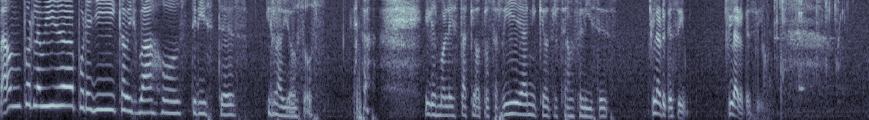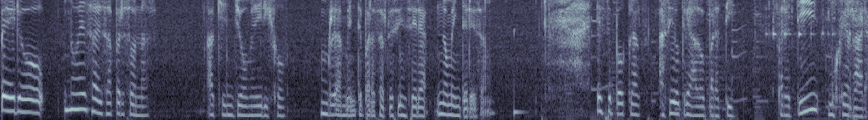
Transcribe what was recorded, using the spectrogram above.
Van por la vida por allí cabizbajos, tristes y rabiosos. y les molesta que otros se rían y que otros sean felices. Claro que sí, claro que sí. Pero no es a esas personas a quien yo me dirijo. Realmente, para serte sincera, no me interesan. Este podcast ha sido creado para ti, para ti, mujer rara,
